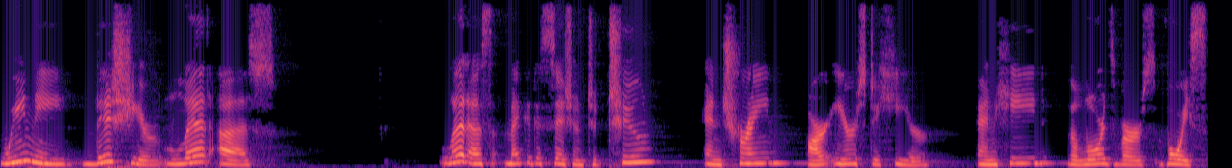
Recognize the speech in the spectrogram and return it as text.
We need this year, let us let us make a decision to tune and train our ears to hear and heed the Lord's verse voice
